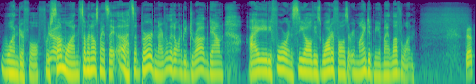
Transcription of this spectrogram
wonderful for yeah. someone. Someone else might say, Oh, it's a burden. I really don't want to be drugged down I 84 and see all these waterfalls that reminded me of my loved one. That's,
